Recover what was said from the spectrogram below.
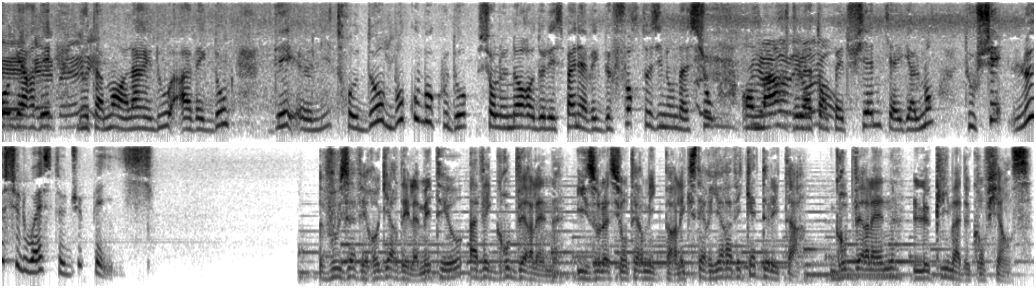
Regardez, notamment à Laredo, avec donc des euh, litres d'eau, beaucoup, beaucoup d'eau sur le nord de l'Espagne avec de fortes inondations en marge de la tempête Fienne qui a également touché le sud-ouest du pays. Vous avez regardé la météo avec Groupe Verlaine. Isolation thermique par l'extérieur avec aide de l'État. Groupe Verlaine, le climat de confiance.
